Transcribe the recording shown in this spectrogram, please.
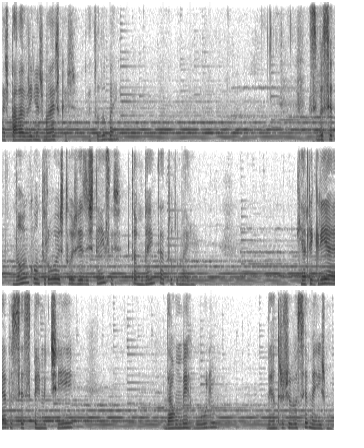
as palavrinhas mágicas. Tá tudo bem. Se você não encontrou as tuas resistências, também tá tudo bem. Que alegria é você se permitir dar um mergulho dentro de você mesmo.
